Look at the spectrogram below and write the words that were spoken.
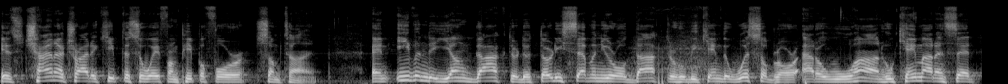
is China tried to keep this away from people for some time. And even the young doctor, the 37 year old doctor who became the whistleblower out of Wuhan, who came out and said,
